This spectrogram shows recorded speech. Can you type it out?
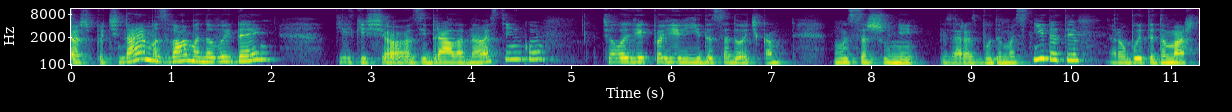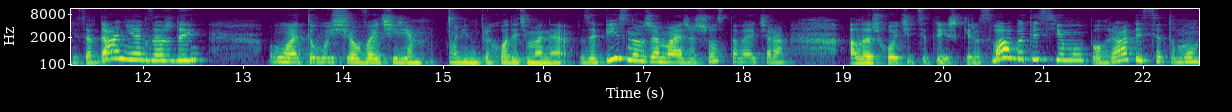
що ж, починаємо з вами новий день. Тільки що зібрала Настіньку. Чоловік повів її до садочка. Ми з Сашуні зараз будемо снідати, робити домашні завдання, як завжди. От, тому що ввечері він приходить в мене запізно, вже майже шоста вечора. Але ж хочеться трішки розслабитись йому, погратися, тому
